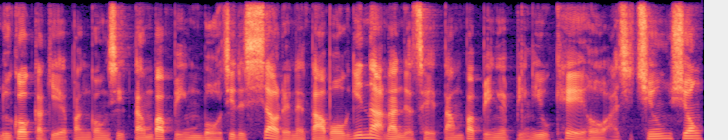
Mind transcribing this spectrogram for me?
如果家己的办公室东北平无即个少年的大波囡仔，咱就找东北平的朋友客户还是厂商。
